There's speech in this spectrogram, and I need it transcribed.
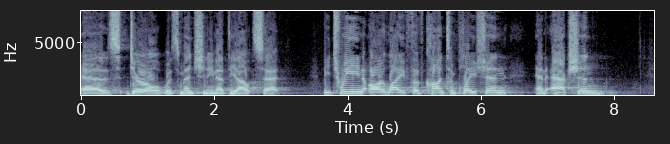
as Daryl was mentioning at the outset, between our life of contemplation and action,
